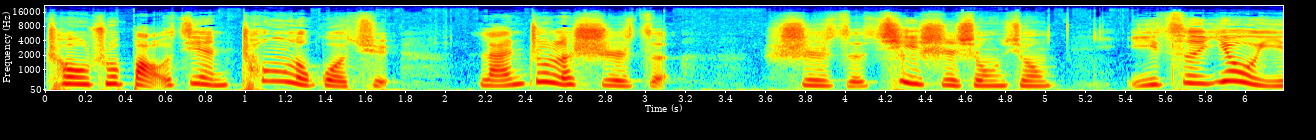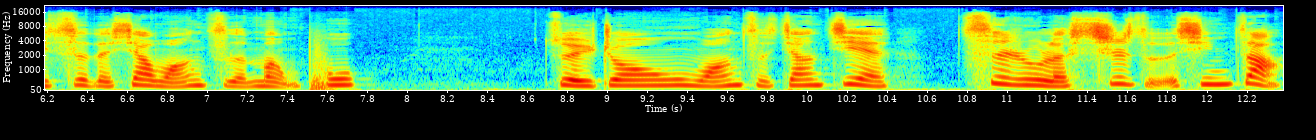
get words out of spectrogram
抽出宝剑冲了过去，拦住了狮子。狮子气势汹汹，一次又一次地向王子猛扑。最终，王子将剑刺入了狮子的心脏，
